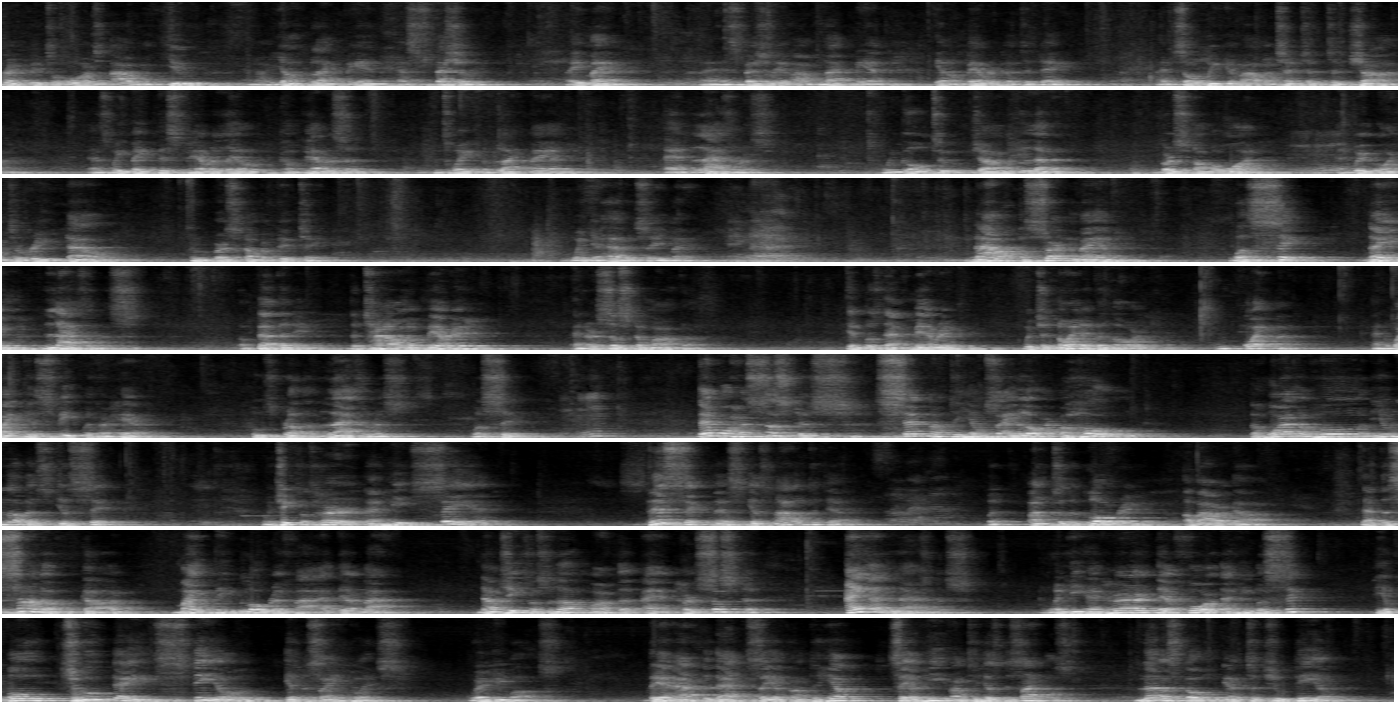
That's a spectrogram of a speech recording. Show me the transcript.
Directly towards our youth and our young black men especially. Amen. And especially our black men in America today. And so we give our attention to John as we make this parallel comparison between the black man and Lazarus. We go to John 11, verse number 1, and we're going to read down through verse number 15. When you have it, say amen. amen. Now a certain man was sick named Lazarus of Bethany, the town of Mary and her sister Martha. It was that Mary which anointed the Lord with ointment and wiped his feet with her hair, whose brother Lazarus was sick. Therefore her sisters sent unto him, saying, Lord, behold, the one of whom you love us is sick. When Jesus heard that he said, This sickness is not unto death, but unto the glory of our God, that the Son of God might be glorified thereby. Now Jesus loved Martha and her sister and Lazarus. When he had heard, therefore, that he was sick, he abode two days still in the same place where he was. Then after that saith unto him, saith he unto his disciples, Let us go into Judea.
